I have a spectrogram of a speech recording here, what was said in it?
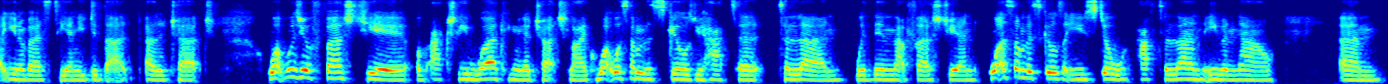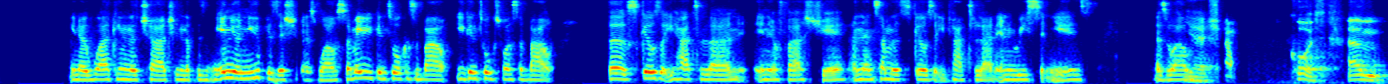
at university and you did that at a church. What was your first year of actually working in a church like? What were some of the skills you had to to learn within that first year? And what are some of the skills that you still have to learn even now um you know working in the church in the in your new position as well? So maybe you can talk us about you can talk to us about the skills that you had to learn in your first year and then some of the skills that you've had to learn in recent years as well. Yeah, sure. Of course. Um,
